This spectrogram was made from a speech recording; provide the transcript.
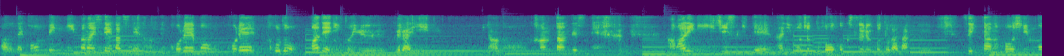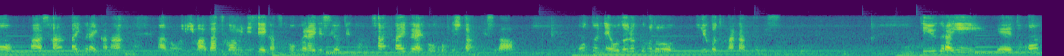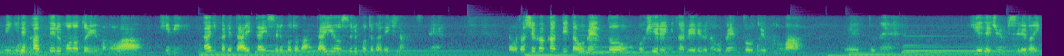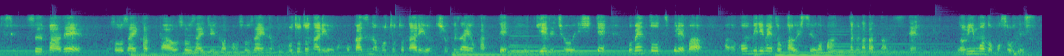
あのね、コンビニに行かない生活っていうのはね、これも、これほどまでにというぐらい、あの、簡単ですね。あまりにイージーすぎて、何もちょっと報告することがなく、ツイッターの更新も、まあ3回ぐらいかな。あの、今、脱コンビニ生活こんぐらいですよっていうのを3回ぐらい報告したんですが、本当にね、驚くほど言うことなかったです。っていうぐらい、えーと、コンビニで買ってるものというものは、日々何かで代替することが、代用することができたんですね。私が買っていたお弁当、お昼に食べるようなお弁当というものは、えっ、とね、家で準備すればいいんですよ。スーパーでお惣菜買った、お惣菜というか、お惣菜の元となるような、おかずの元となるような食材を買って、家で調理して、お弁当を作れば、あのコンビニ弁当を買う必要が全くなかったんですね。飲み物もそうです。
